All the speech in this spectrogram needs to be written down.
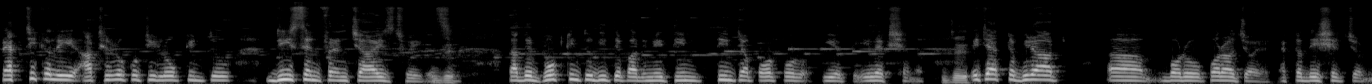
প্র্যাকটিক্যালি আঠেরো কোটি লোক কিন্তু ডিসেনফ্র্যাঞ্চাইজড হয়ে গেছে। তাদের ভোট কিন্তু দিতে পারেনি তিন তিনটা পরপর ইয়েতে ইলেকশনে এটা একটা বিরাট বড় পরাজয় একটা দেশের জন্য।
